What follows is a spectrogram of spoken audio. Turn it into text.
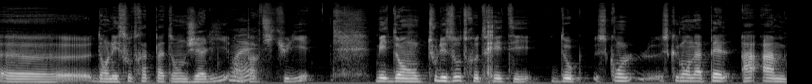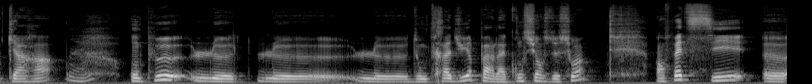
euh, dans les sutras de Patanjali en particulier, mais dans tous les autres traités. Donc ce, ce que l'on appelle ahamkara, on peut le, le, donc traduire par la conscience de soi. En fait, c'est euh,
